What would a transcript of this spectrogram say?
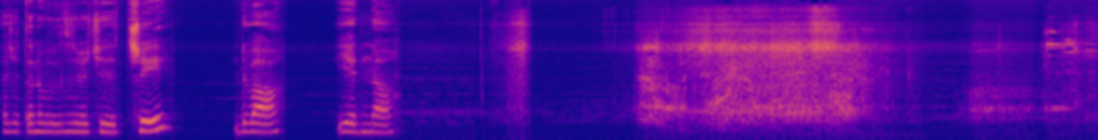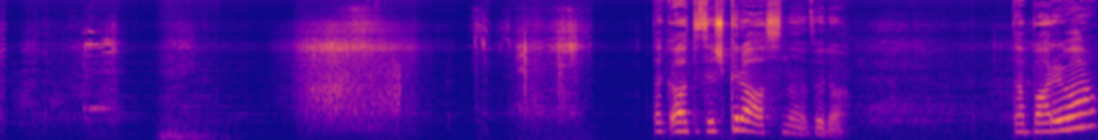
Takže ten bude 3, 2, 1. Tak ale ty jsi krásné teda. Ta barva,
